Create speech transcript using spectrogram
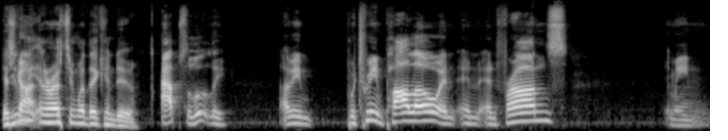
it's You gonna got- be interesting what they can do. Absolutely. I mean, between Paolo and, and, and Franz, I mean,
